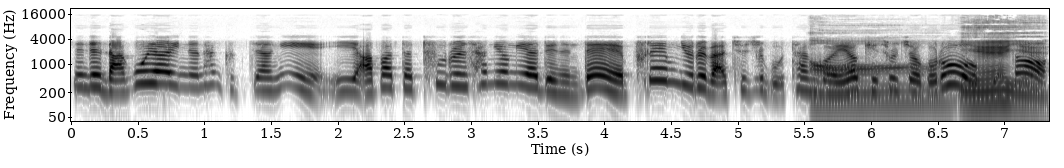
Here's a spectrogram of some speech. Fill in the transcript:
근데 이제 나고야에 있는 한 극장이 이 아바타 2를 상영해야 되는데 프레임률을 맞추질 못한 거예요 어, 기술적으로. 예, 그래서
